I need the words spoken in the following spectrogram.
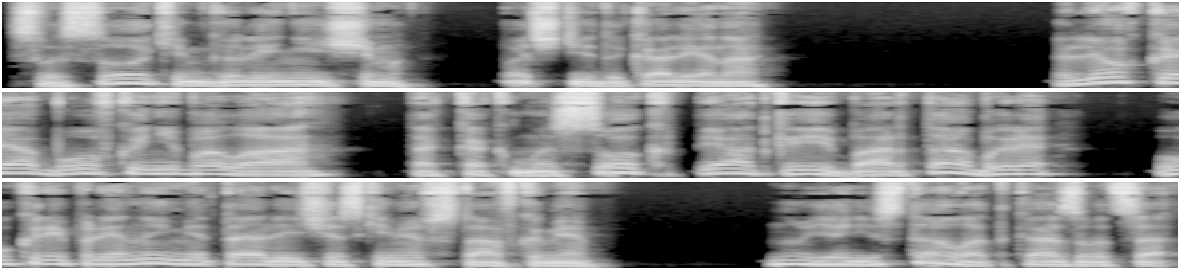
с высоким голенищем почти до колена. Легкая обувка не была, так как мысок, пятка и борта были укреплены металлическими вставками. Но я не стал отказываться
